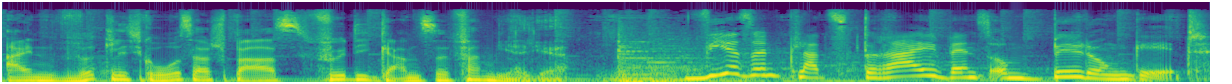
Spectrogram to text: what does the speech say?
Ein wirklich großer Spaß für die ganze Familie. Wir sind Platz 3, wenn es um Bildung geht.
